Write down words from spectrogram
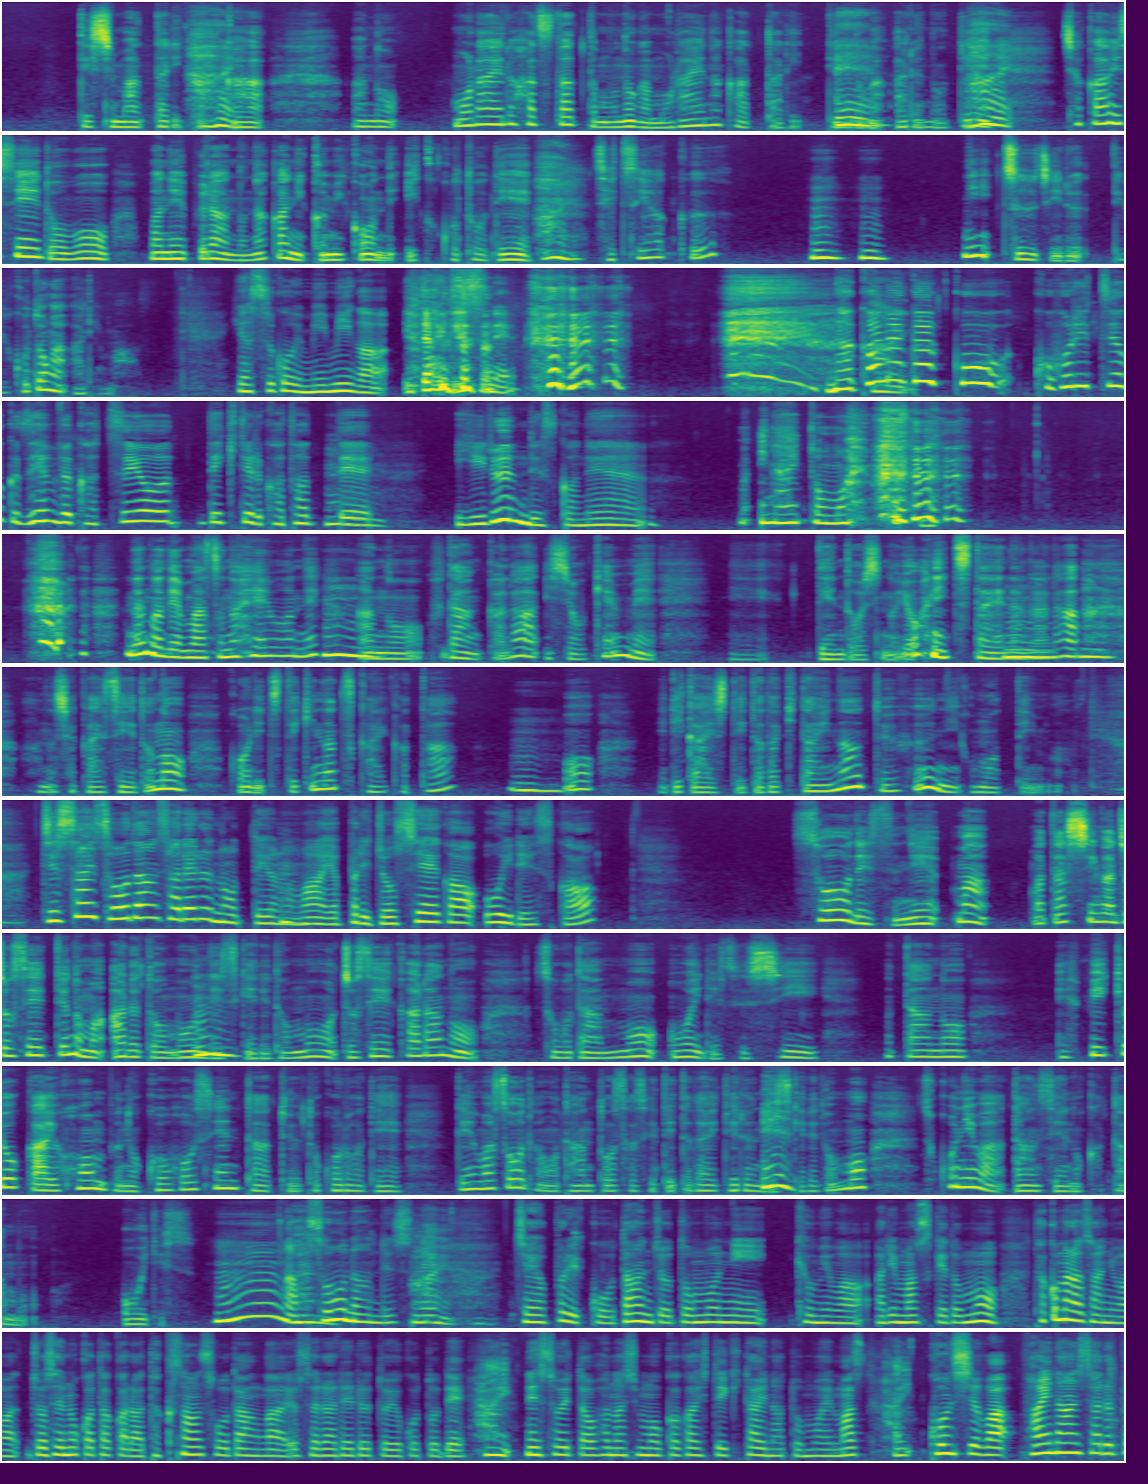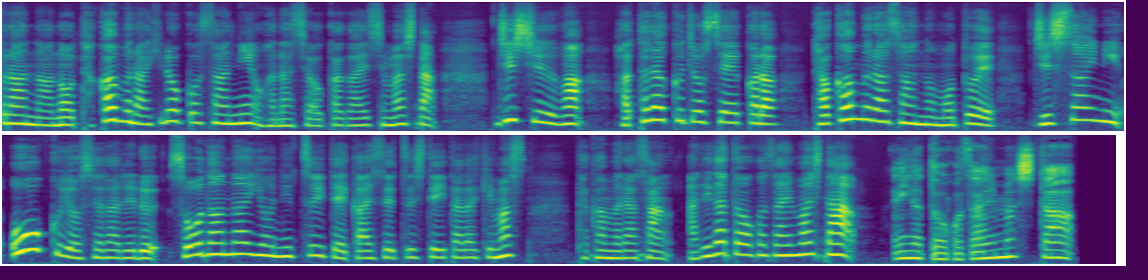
てしまったりとか、はあのもらえるはずだったものがもらえなかったりっていうのがあるので、うん、はい、社会制度をマネープランの中に組み込んでいくことではい、節約うんうん。に通じるっていうことがあります。いやすごい耳が痛いですね。なかなかこう、効率よく全部活用できてる方ってうんいるんですかね？まあいないと思います。なのでまあその辺をね、うんあの普段から一生懸命、えー伝道師のように伝えながら、うんあの社会制度の効率的な使い方うんを理解していただきたいなというふうに思っています。実際相談されるのっていうのはやっぱり女性が多いですか？そうですねまあ私が女性っていうのもあると思うんですけれども、女性からの相談も多いですしまたあの FP 協会本部の広報センターというところで電話相談を担当させていただいてるんですけれども、そこには男性の方も多いです。うん、あ、うんそうなんですね。はいはいじゃあやっぱりこう男女ともに興味はありますけども、高村さんには女性の方からたくさん相談が寄せられるということで、はいね、そういったお話もお伺いしていきたいなと思います。はい今週はファイナンシャルプランナーの高村博子さんにお話をお伺いしました次週は働く女性から高村さんのもとへ実際に多く寄せられる相談内容について解説していただきます高村さんありがとうございましたありがとうございました。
